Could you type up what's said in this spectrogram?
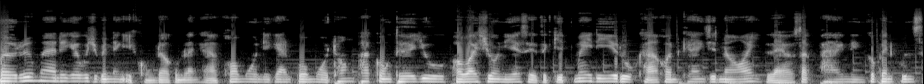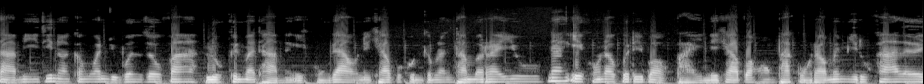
เปิดเรื่องมานะครับว่าจะเป็นนางเอกของเรากำลังหาข้อมูลในการโปรโมทห้องพักของเธออยู่ เพราะว่าช่วงนี้เศรษฐกิจไม่ดีลูกค้าค่อนข้างจะน้อย แล้วสักพักหนึ่งก็เป็นคุณสามีที่นอนกลางวันอยู่บนโซฟาลุกขึ้นมาถามนางเอกของเรานะครับว่าคุณกำลังทำอะไรอยู่นางเอกของเราก็ได้บอกไปนะครับว่าห้องพักของเราไม่มีลูกค้าเลย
